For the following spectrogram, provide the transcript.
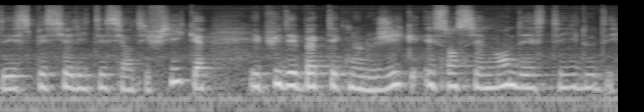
des spécialités scientifiques et puis des bacs technologiques, essentiellement des STI 2D.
